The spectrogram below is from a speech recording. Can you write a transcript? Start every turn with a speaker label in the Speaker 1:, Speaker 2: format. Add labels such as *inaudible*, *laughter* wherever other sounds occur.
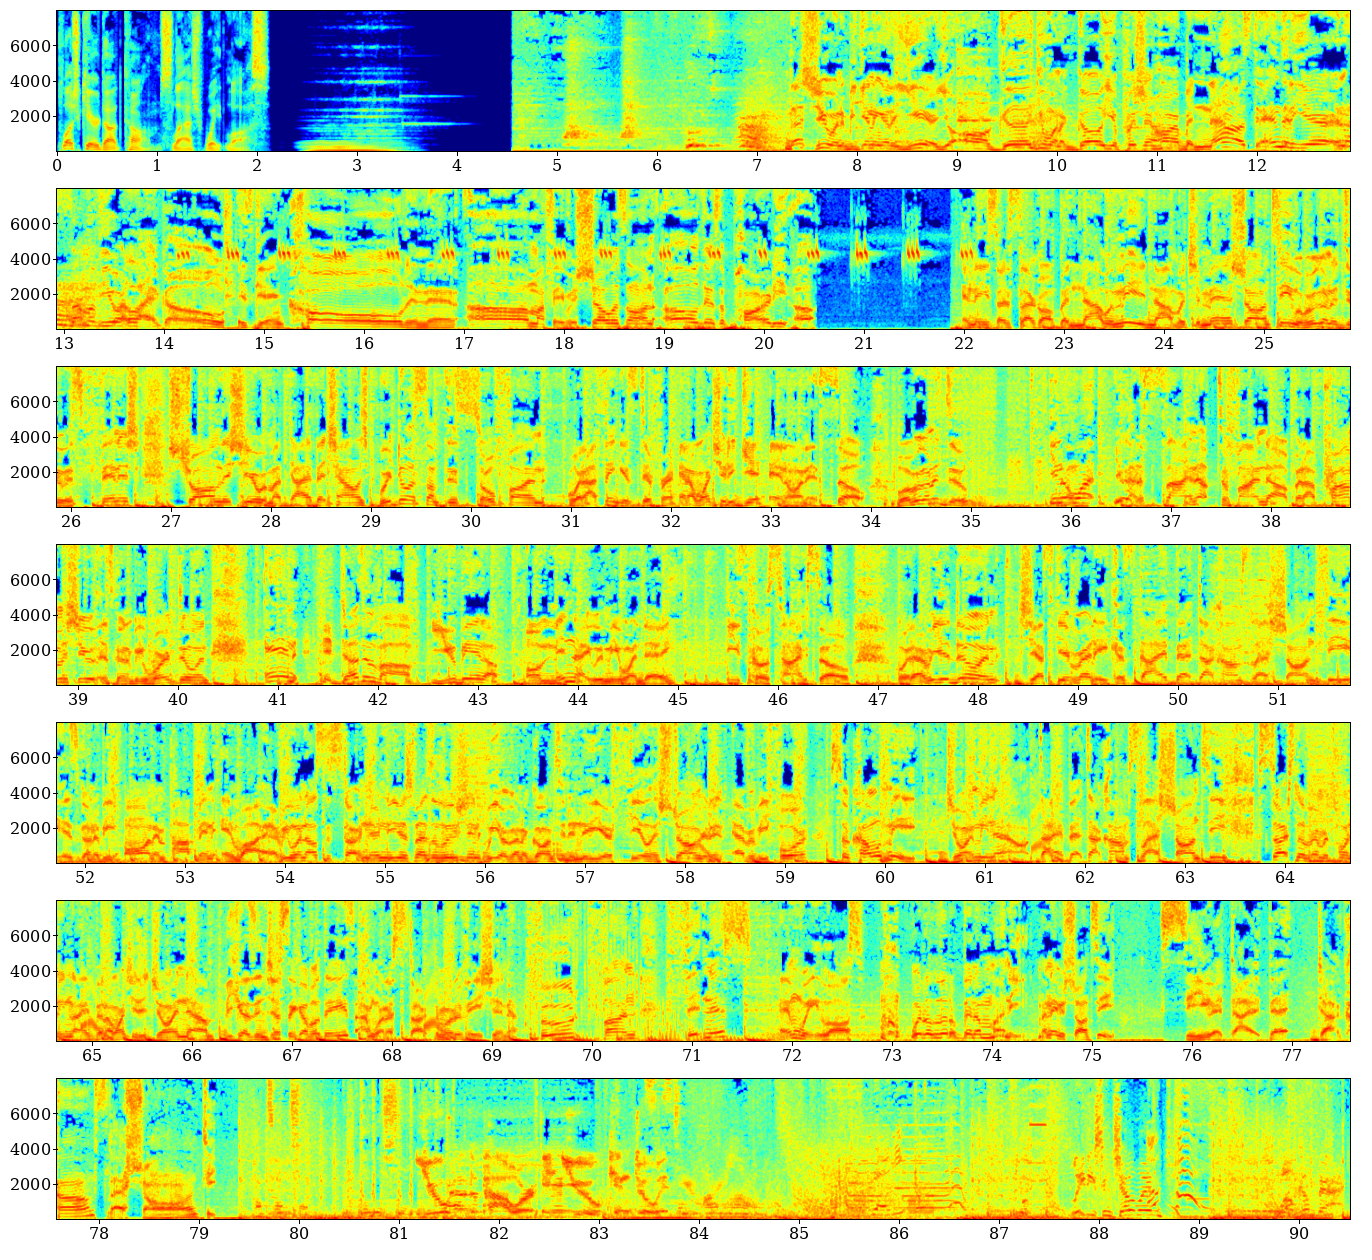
Speaker 1: plushcare.com slash weight loss.
Speaker 2: That's you in the beginning of the year. You're all good. You want to go. You're pushing hard. But now it's the end of the year and some of you are like, oh, it's getting cold. And then, oh, my favorite show is on. Oh, there's a party. Oh. And then you start to slack off, but not with me, not with your man Shaun T. What we're gonna do is finish strong this year with my diet challenge. We're doing something so fun, what I think is different, and I want you to get in on it. So, what we're gonna do you know what? You gotta sign up to find out, but I promise you it's gonna be worth doing. And it does involve you being up on midnight with me one day. East Coast time. So whatever you're doing, just get ready because dietbet.com slash Shaun T is going to be on and popping. And while everyone else is starting their New Year's resolution, we are going to go into the new year feeling stronger than ever before. So come with me. Join me now. Dietbet.com slash Shaun T starts November 29th, but I want you to join now because in just a couple days, I'm going to start the motivation. Food, fun, fitness, and weight loss *laughs* with a little bit of money. My name is Shaun T. See you at dietbet.com slash Shaun T.
Speaker 3: Attention. Initiate.
Speaker 2: You have the power and you can do it.
Speaker 3: Ready?
Speaker 4: Ladies and gentlemen,
Speaker 3: Okay.
Speaker 4: welcome back.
